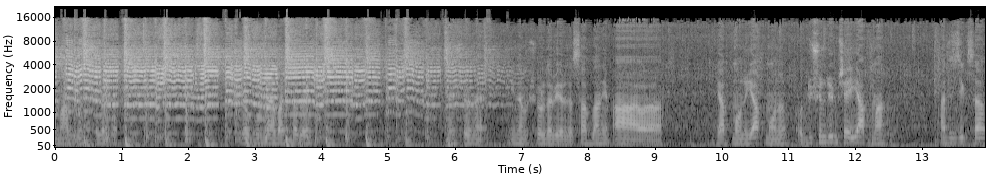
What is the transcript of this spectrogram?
Ama ağzına sıkılır da. Biraz vurmaya başladı. Şöyle yine şurada bir yerde saklanayım. Aa, yapma onu yapma onu. O düşündüğüm şeyi yapma. Hadi zikzak.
